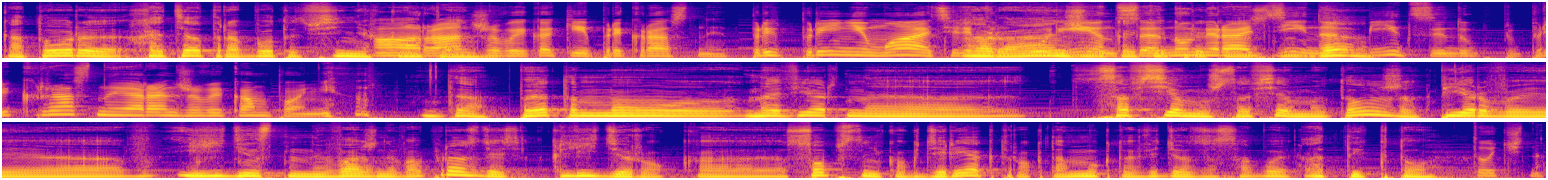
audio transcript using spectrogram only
которые хотят работать в синих а компаниях. оранжевые какие прекрасные. Предприниматели, конкуренция, номер один, да. амбиции. Ну, прекрасные оранжевые компании. Да, поэтому, наверное, совсем уж совсем мы тоже. Первый э, и единственный важный вопрос здесь к лидеру, к э, собственнику, к директору, к тому, кто ведет за собой. А ты кто? Точно.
